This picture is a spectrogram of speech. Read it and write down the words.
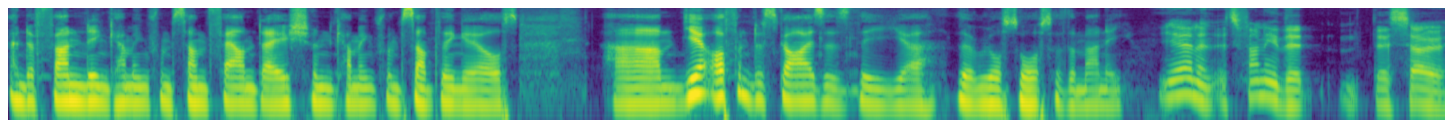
and a funding coming from some foundation, coming from something else. Um, yeah, often disguises the uh, the real source of the money. Yeah, and it's funny that they're so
